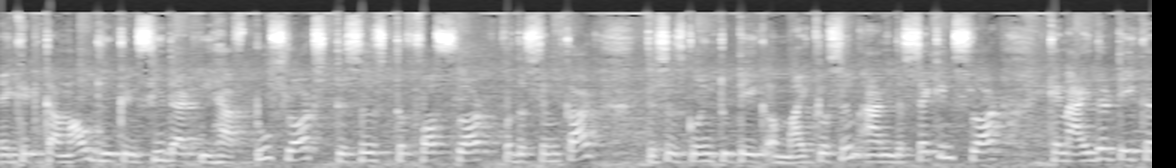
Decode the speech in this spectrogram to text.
make it come out you can see that we have two slots. This is the first slot for the sim card. This is going to take a micro sim. And the second slot can either take a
